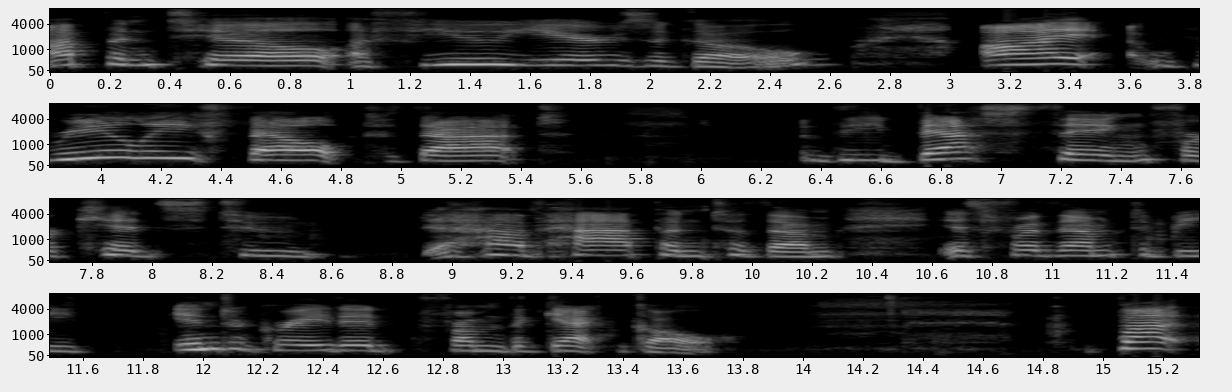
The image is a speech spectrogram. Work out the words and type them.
up until a few years ago, I really felt that the best thing for kids to have happen to them is for them to be integrated from the get go. But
